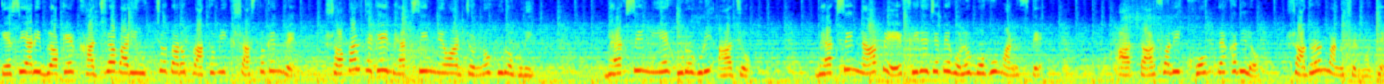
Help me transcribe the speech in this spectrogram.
কেসিআরি ব্লকের খাজরাবাড়ি উচ্চতর প্রাথমিক স্বাস্থ্যকেন্দ্রে সকাল থেকেই ভ্যাকসিন নেওয়ার জন্য হুড়োহুড়ি। ভ্যাকসিন নিয়ে হুড়োহুড়ি আজও। ভ্যাকসিন না পেয়ে ফিরে যেতে হলো বহু মানুষকে। আর তার ফলেই ক্ষোভ দেখা দিল সাধারণ মানুষের মধ্যে।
